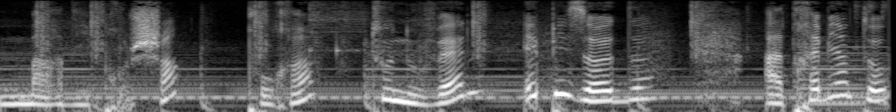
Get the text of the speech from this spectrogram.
mardi prochain pour un tout nouvel épisode. À très bientôt!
